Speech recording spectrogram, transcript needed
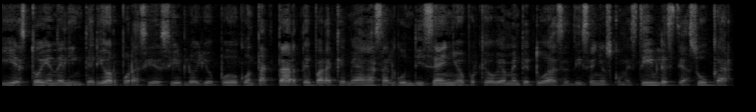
y estoy en el interior, por así decirlo, yo puedo contactarte para que me hagas algún diseño, porque obviamente tú haces diseños comestibles de azúcar,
